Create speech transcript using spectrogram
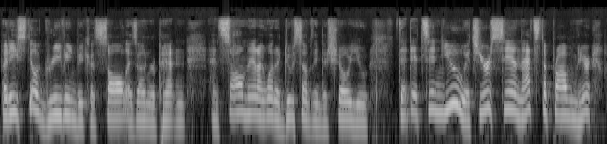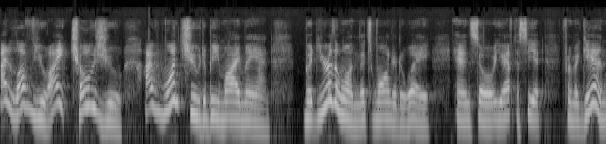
but He's still grieving because Saul is unrepentant. And Saul, man, I want to do something to show you that it's in you. It's your sin. That's the problem here. I love you. I chose you. I want you to be my man but you're the one that's wandered away. And so you have to see it from, again,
